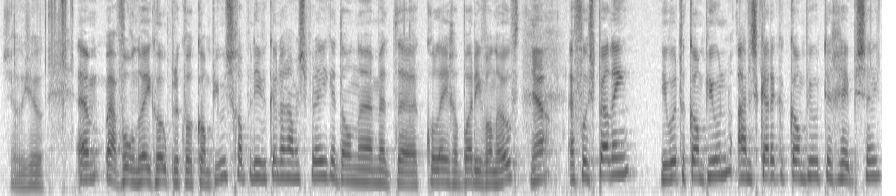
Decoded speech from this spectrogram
Sowieso. Um, ja, volgende week hopelijk wel kampioenschappen die we kunnen gaan bespreken. Dan met collega Barry van Hoofd. Ja. En voorspelling, wie wordt de kampioen? Aardeskerken kampioen tegen GPC?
